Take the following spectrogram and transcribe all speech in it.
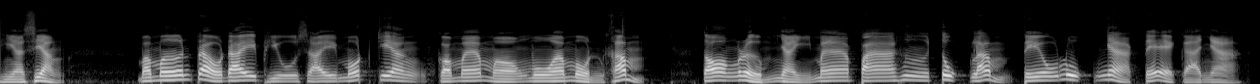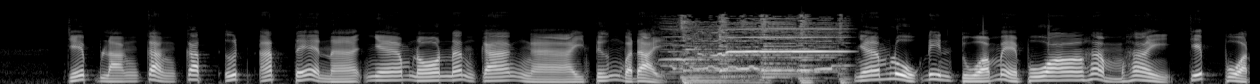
เหี่ยเสียง มาเมินเต้าใดผิวใสมดเกี้ยง ก็มามองมัวหม่นค่ำต้องเริ่มใหญ่มาปาฮือตุกล้ำเตียวลูกหยากแต่กาญาเจ็บหลังกังกัดอึดอัดแต่หนายามนอนนั่นกลางงายตึงบ่ได้ยามลูกดิ้นตัวแม่ปัวห้ำให้ เจ็บปวด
